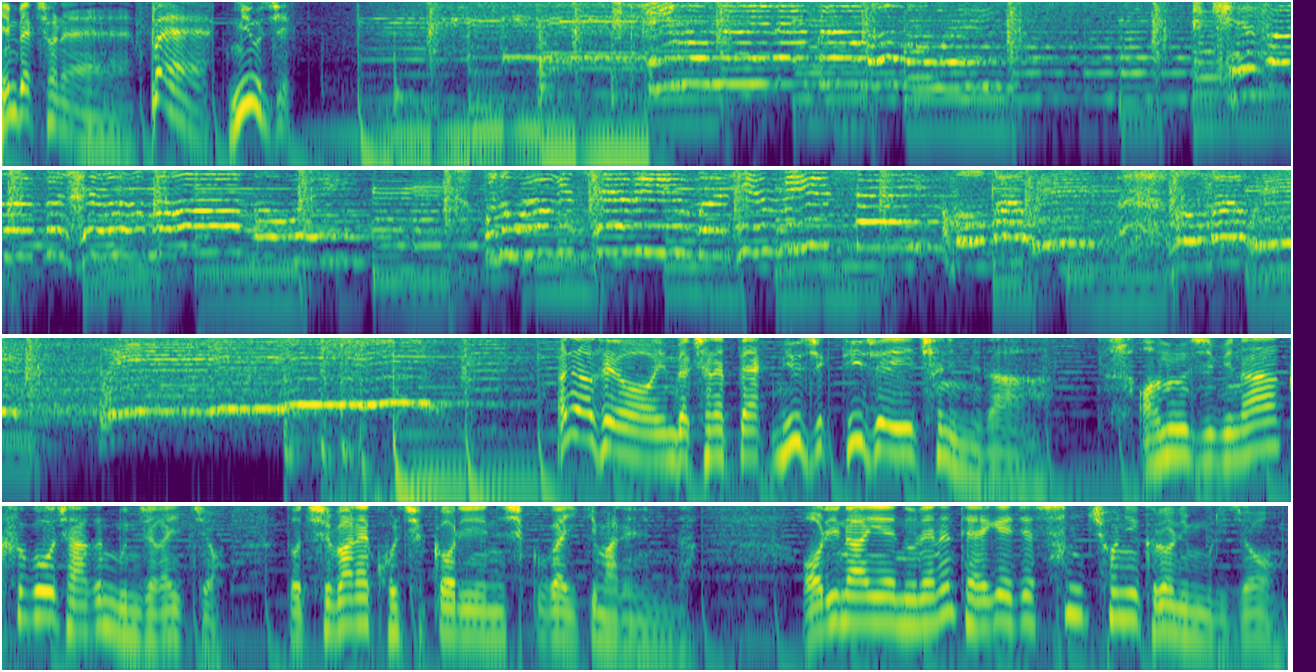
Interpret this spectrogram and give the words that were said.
임백천의 백뮤직. 안녕하세요. 임백천의 백뮤직 DJ 천입니다. 어느 집이나 크고 작은 문제가 있죠 또 집안에 골칫거리인 식구가 있기 마련입니다. 어린아이의 눈에는 대개 이제 삼촌이 그런 인물이죠.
